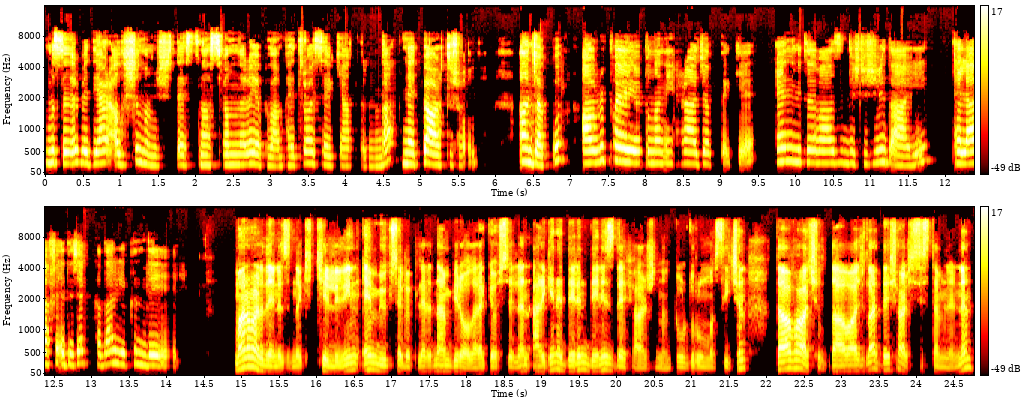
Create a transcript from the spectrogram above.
Mısır ve diğer alışılmamış destinasyonlara yapılan petrol sevkiyatlarında net bir artış oldu. Ancak bu Avrupa'ya yapılan ihracattaki en mütevazı düşüşü dahi telafi edecek kadar yakın değil. Marmara Denizi'ndeki kirliliğin en büyük sebeplerinden biri olarak gösterilen Ergene Derin Deniz Deşarjı'nın durdurulması için dava açıldı. Davacılar deşarj sistemlerinin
